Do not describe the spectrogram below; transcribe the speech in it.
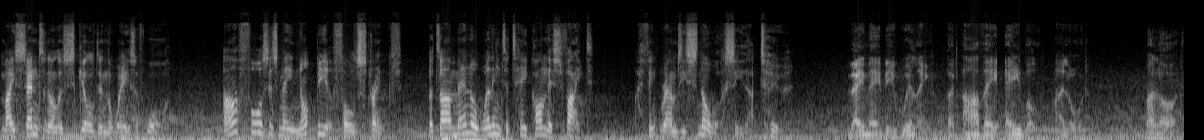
My sentinel is skilled in the ways of war. Our forces may not be at full strength, but our men are willing to take on this fight. I think Ramsay Snow will see that too. They may be willing, but are they able, my lord? My lord,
